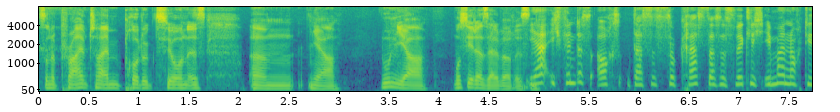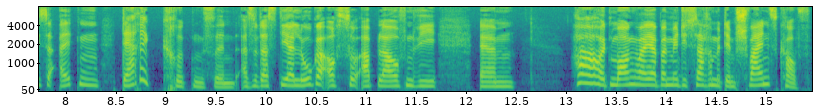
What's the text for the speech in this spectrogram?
so eine Primetime-Produktion ist. Ähm, ja, nun ja, muss jeder selber wissen. Ja, ich finde das auch, das ist so krass, dass es wirklich immer noch diese alten Derrick-Krücken sind. Also dass Dialoge auch so ablaufen wie, ähm, "Ha, heute Morgen war ja bei mir die Sache mit dem Schweinskopf.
